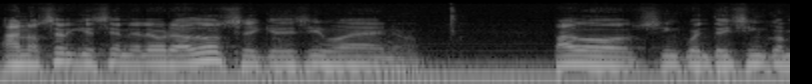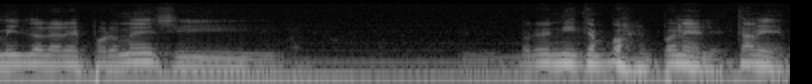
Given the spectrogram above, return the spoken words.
a no ser que sea en el hora 12, que decís, bueno, pago 55 mil dólares por mes y. Pero ni tampoco, ponele, está bien.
